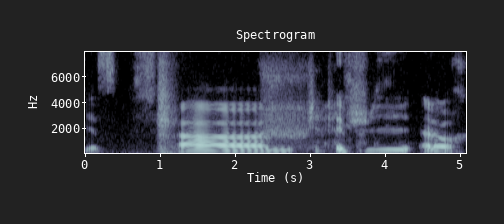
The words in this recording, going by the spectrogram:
Yes. Euh, et puis, alors,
